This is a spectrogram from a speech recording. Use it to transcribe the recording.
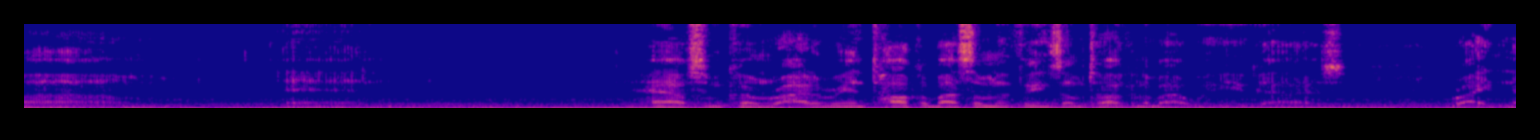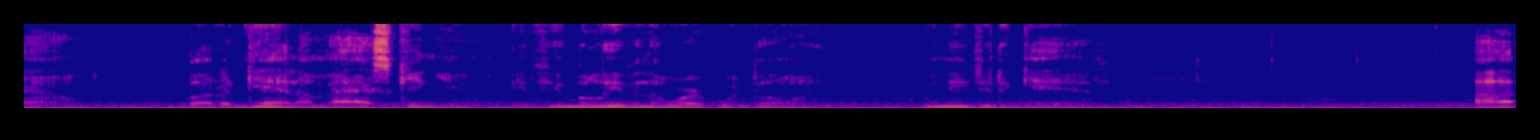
um, and have some camaraderie and talk about some of the things I'm talking about with you guys right now. But again, I'm asking you, if you believe in the work we're doing, we need you to give. I,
